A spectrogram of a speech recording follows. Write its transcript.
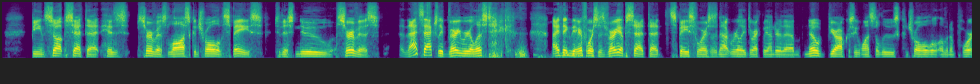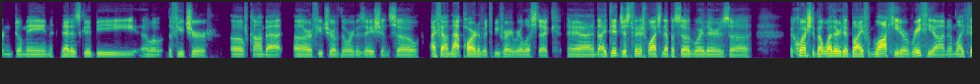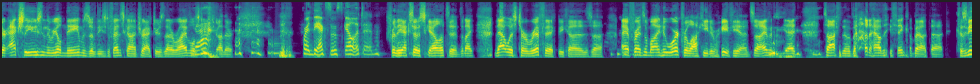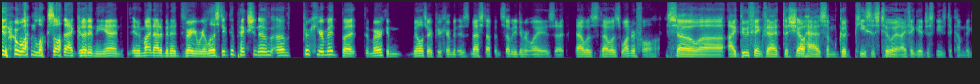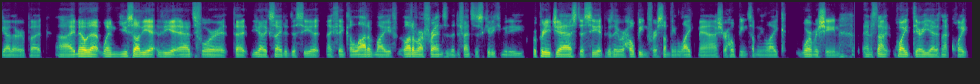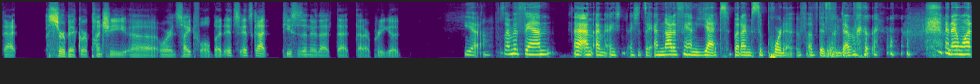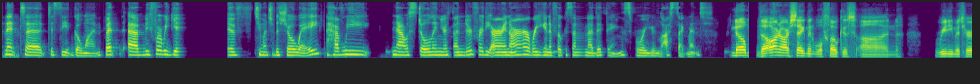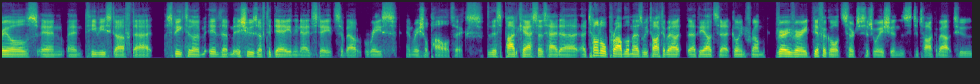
being so upset that his service lost control of space to this new service that's actually very realistic. I think the Air mm-hmm. Force is very upset that Space Force is not really directly under them. No bureaucracy wants to lose control of an important domain that is going to be uh, the future of combat or future of the organization. So I found that part of it to be very realistic. And I did just finish watching the episode where there's a a question about whether to buy from Lockheed or Raytheon. I'm like, they're actually using the real names of these defense contractors that are rivals yeah. to each other. for the exoskeleton. For the exoskeletons, and I that was terrific because uh, I have friends of mine who work for Lockheed and Raytheon, so I haven't yet talked to them about how they think about that because neither one looks all that good in the end, and it might not have been a very realistic depiction of, of procurement, but the American military procurement is messed up in so many different ways that that was that was wonderful. So uh, I do think that the show has some good pieces to it. I think it just needs to come together. But uh, I know that when you saw the the ads for it, that you got excited to see it. I think a lot of my a lot of our friends in the defense and security community were pretty jazzed to see it because they were hoping for something like MASH or hoping something like War Machine, and it's not quite there yet. It's not quite that acerbic or punchy uh, or insightful, but it's it's got pieces in there that that that are pretty good. Yeah. So I'm a fan. I'm, I'm, I should say I'm not a fan yet, but I'm supportive of this endeavor, and I wanted to to see it go on. But uh, before we give too much of the show away, have we now stolen your thunder for the RNR, or were you going to focus on other things for your last segment? No, the RNR segment will focus on reading materials and, and TV stuff that speak to the, the issues of today in the United States about race and racial politics. This podcast has had a, a, tonal problem, as we talked about at the outset, going from very, very difficult search situations to talk about to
